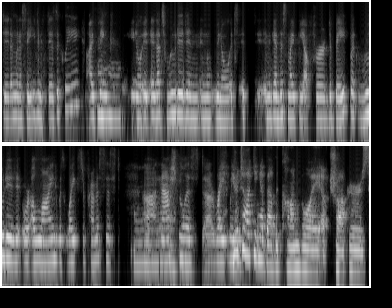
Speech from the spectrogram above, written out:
did, I'm going to say even physically, I think, mm-hmm. you know, it, and that's rooted in, in, you know, it's, it, and again, this might be up for debate, but rooted or aligned with white supremacist uh, mm-hmm. nationalist uh, right wing. You're talking about the convoy of truckers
